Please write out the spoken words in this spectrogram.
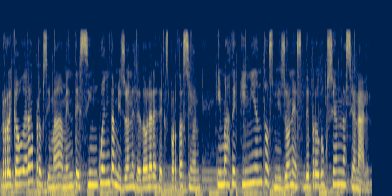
recaudará aproximadamente 50 millones de dólares de exportación y más de 500 millones de producción nacional.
